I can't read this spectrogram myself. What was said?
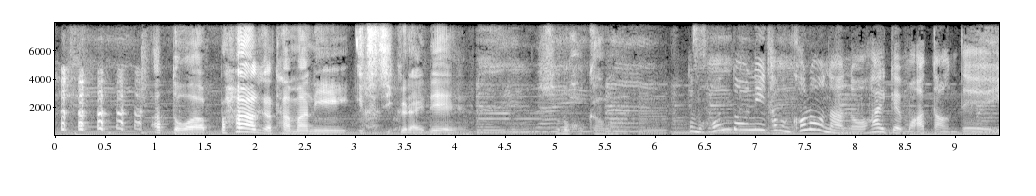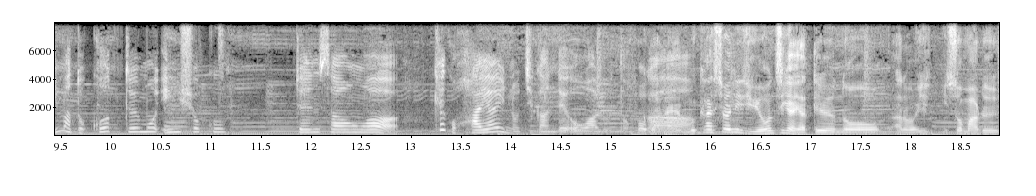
あとはバーがたまに1時くらいでその他はでも本当に多分コロナの背景もあったんで今どこでも飲食店さんは結構早いの時間で終わるとか。そうだね。昔は24時間やってるのあのい磯丸。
